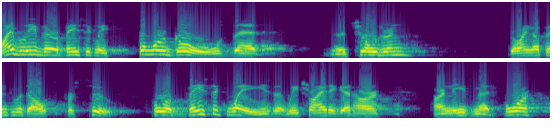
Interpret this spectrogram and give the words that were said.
Now, I believe there are basically four goals that uh, children growing up into adults pursue four basic ways that we try to get our, our needs met. Four,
